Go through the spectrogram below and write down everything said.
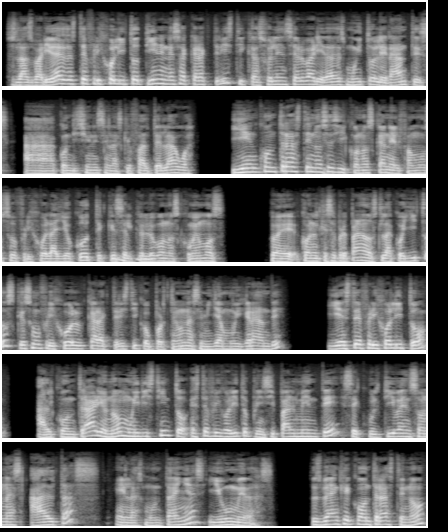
Entonces las variedades de este frijolito tienen esa característica, suelen ser variedades muy tolerantes a condiciones en las que falta el agua. Y en contraste, no sé si conozcan el famoso frijol ayocote, que es el que luego nos comemos eh, con el que se preparan los tlacoyitos, que es un frijol característico por tener una semilla muy grande. Y este frijolito al contrario, ¿no? Muy distinto. Este frijolito principalmente se cultiva en zonas altas, en las montañas y húmedas. Entonces vean qué contraste, ¿no?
